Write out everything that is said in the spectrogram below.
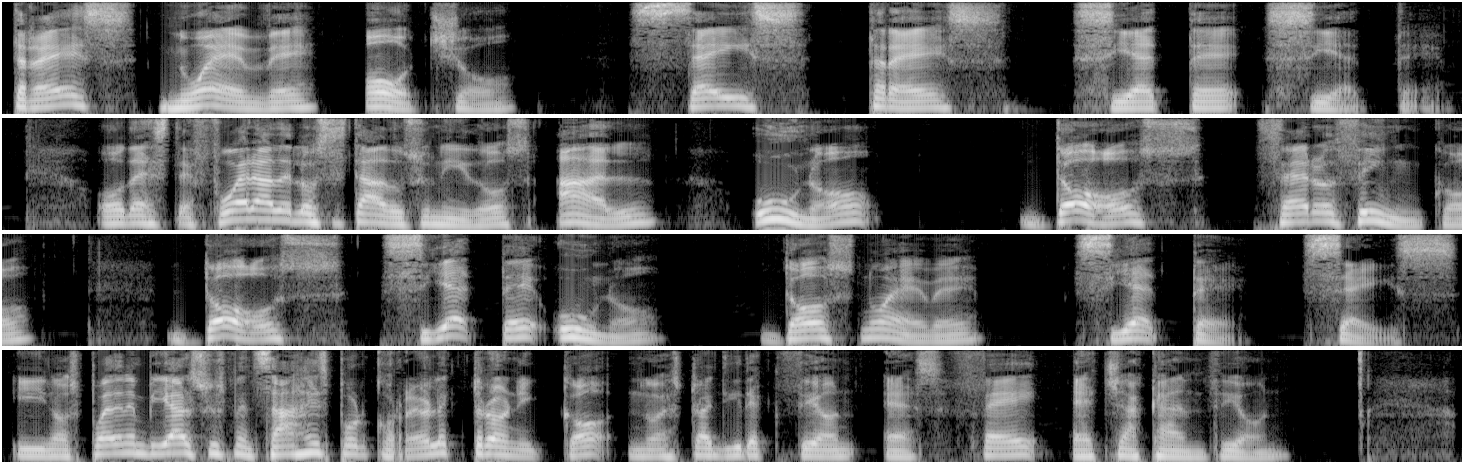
398 6377 o desde fuera de los Estados Unidos al 1 205 271 2976 y nos pueden enviar sus mensajes por correo electrónico. Nuestra dirección es canción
